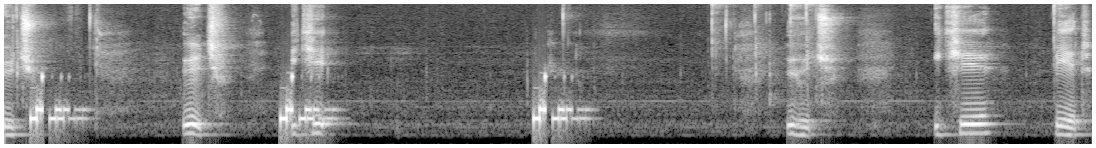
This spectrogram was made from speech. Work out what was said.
3 3 2 3 2 1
